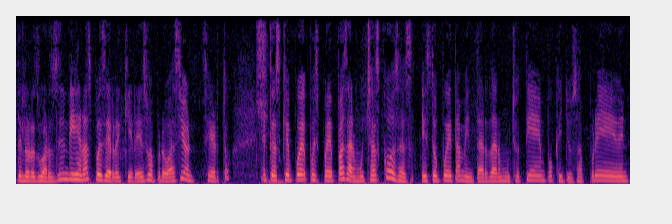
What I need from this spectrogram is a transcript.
de los resguardos indígenas, pues se requiere de su aprobación, ¿cierto? Sí. Entonces, ¿qué puede? Pues puede pasar muchas cosas. Esto puede también tardar mucho tiempo, que ellos aprueben.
